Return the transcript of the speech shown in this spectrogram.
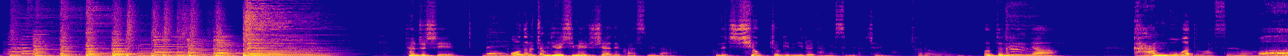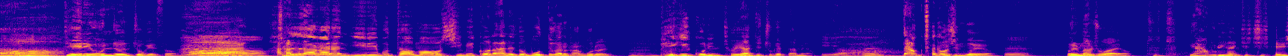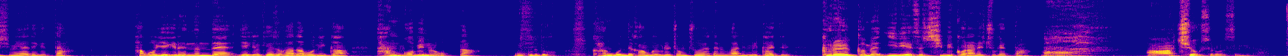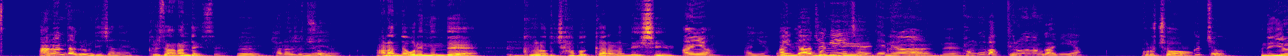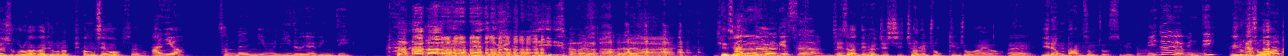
현주 씨. 네. 오늘은 좀 열심히 해주셔야 될 것 같습니다. 근데 치욕적인 일을 당했습니다. 저희가. 저런. 어떤 일이냐? 광고가 들어왔어요. 대리운전 쪽에서 아, 잘 나가는 1위부터 뭐 10위권 안에도 못 들어가는 광고를 100위권인 저희한테 주겠다며 이야. 딱 찾아오신 거예요. 예. 얼마나 좋아요. 좋죠. 야 우리가 이제 진짜 열심히 해야 되겠다 하고 얘기를 했는데 얘기를 계속 하다 보니까 광고비는 없다. 어, 그래도 광고인데 광고비를 좀 줘야 되는 거 아닙니까? 했더니 그럴 거면 1위에서 10위권 안에 주겠다. 아, 치욕스러웠습니다. 안 한다 그러면 되잖아요. 그래서 안 한다 했어요. 네, 잘하셨네요. 그렇죠. 안 한다고 했는데 그거라도 잡을까라는 내심. 아니요? 아니요. 아니, 나중에 어머님이- 잘 되면 네. 광고 막 들어오는 거 아니에요? 그렇죠. 그쵸? 근데 이런 식으로 가가지고는 평생 없어요. 아니요? 선배님은 이동엽인디? 죄송한데, 안 들어오겠어요? 죄송한데 현주 씨, 저는 좋긴 좋아요. 네. 이런 방송 좋습니다. 이동엽인디? 이런 거 좋아.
